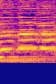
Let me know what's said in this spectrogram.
pasa nada.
